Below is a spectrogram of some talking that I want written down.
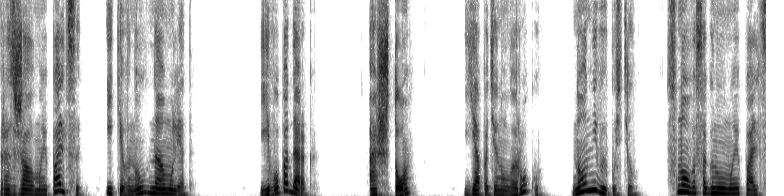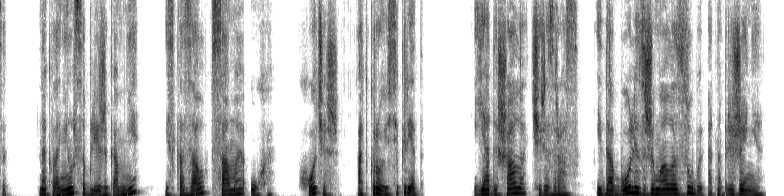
Разжал мои пальцы и кивнул на амулет. Его подарок. А что? Я потянула руку но он не выпустил. Снова согнул мои пальцы, наклонился ближе ко мне и сказал в самое ухо: "Хочешь, открою секрет?" Я дышала через раз и до боли сжимала зубы от напряжения.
